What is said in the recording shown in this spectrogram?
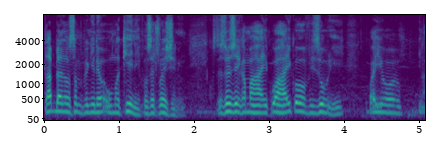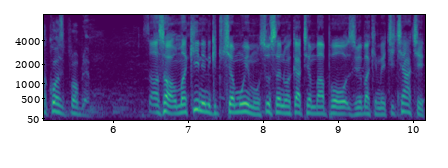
labda naweza kusema pengine umakini, concentration, concentration kama haikuwa haiko vizuri, kwa hiyo ina cause problem. Sawa sawa, umakini ni kitu cha muhimu, hususan wakati ambapo zimebaki mechi chache.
